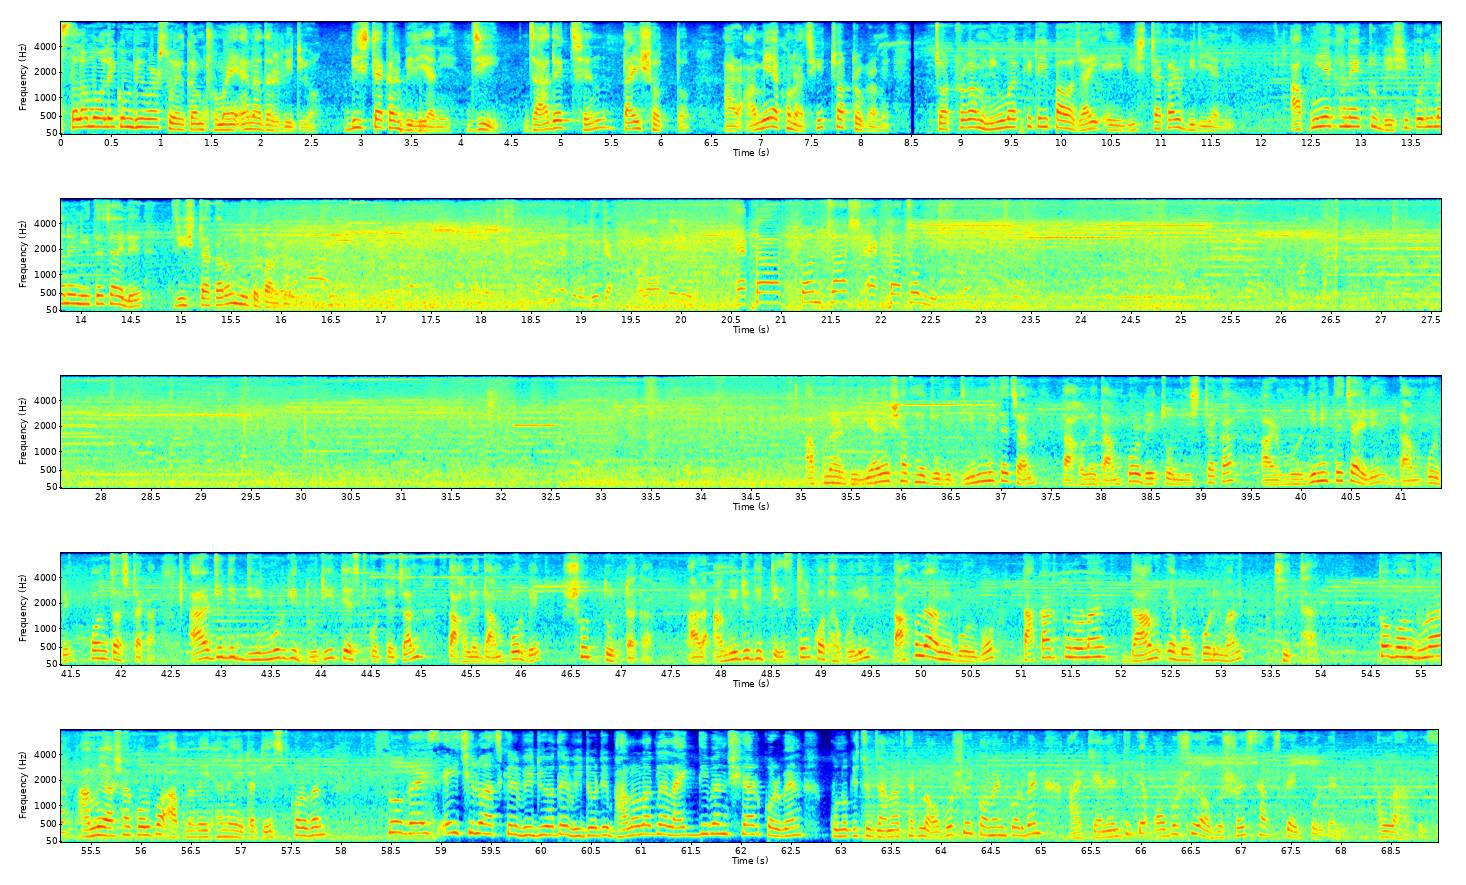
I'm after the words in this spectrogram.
আসসালামু আলাইকুম viewers, welcome to my another video, বিশ টাকার বিরিয়ানি। জি, যা দেখছেন তাই সত্য। আর আমি এখন আছি চট্টগ্রামে। চট্টগ্রাম নিউ মার্কেটেই পাওয়া যায় এই বিশ টাকার বিরিয়ানি। আপনি এখানে একটু বেশি পরিমাণে নিতে চাইলে ত্রিশ টাকারও নিতে পারবেন। একটা পঞ্চাশ, একটা চল্লিশ। আপনার বিরিয়ানির সাথে যদি ডিম নিতে চান, তাহলে দাম পড়বে চল্লিশ টাকা, আর মুরগি নিতে চাইলে দাম পড়বে পঞ্চাশ টাকা। আর যদি ডিম মুরগি দুটিই টেস্ট করতে চান, তাহলে দাম পড়বে সত্তর টাকা। আর আমি যদি টেস্টের কথা বলি, তাহলে আমি বলব টাকার তুলনায় দাম এবং পরিমাণ ঠিকঠাক। তো বন্ধুরা, আমি আশা করব আপনারা এখানে এটা টেস্ট করবেন। সো গাইস এই ছিল আজকের ভিডিওতে। ভিডিওটি ভালো লাগলে লাইক দিবেন শেয়ার করবেন। কোনো কিছু জানার থাকলে অবশ্যই কমেন্ট করবেন। আর চ্যানেলটিকে অবশ্যই অবশ্যই সাবস্ক্রাইব করবেন। আল্লাহ হাফিজ।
